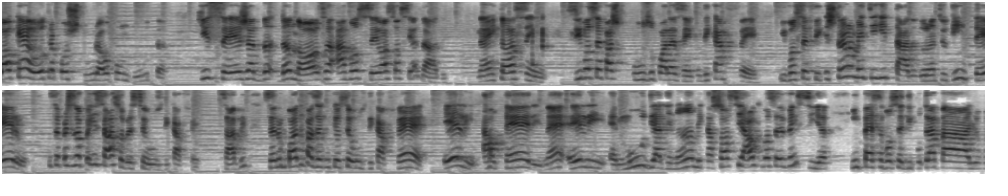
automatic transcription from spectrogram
qualquer outra postura ou conduta que seja danosa a você ou à sociedade. Né? Então, assim, se você faz uso, por exemplo, de café e você fica extremamente irritado durante o dia inteiro, você precisa pensar sobre seu uso de café, sabe? Você não pode fazer com que o seu uso de café ele altere, né? Ele é, mude a dinâmica social que você vivencia. Impeça você de ir para o trabalho,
